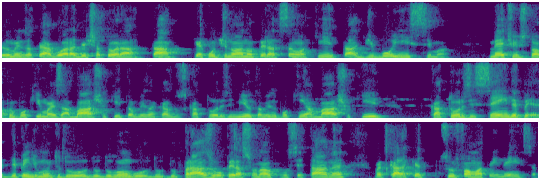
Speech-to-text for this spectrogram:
pelo menos até agora, deixa torar, tá? Quer continuar na operação aqui, tá? De boíssima. Mete um stop um pouquinho mais abaixo aqui, talvez na casa dos 14 mil, talvez um pouquinho abaixo aqui, 14,100, dep depende muito do, do, do longo, do, do, prazo operacional que você tá, né? Mas, cara, quer surfar uma tendência?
